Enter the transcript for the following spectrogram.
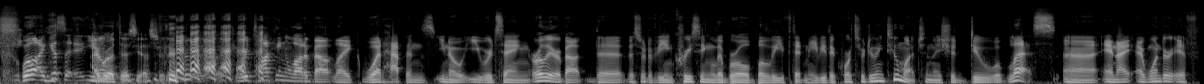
well, I guess uh, you know, I wrote this yesterday. we're talking a lot about like what happens. You know, you were saying earlier about the the sort of the increasing liberal belief that maybe the courts are doing too much and they should do less. Uh, and I, I wonder if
